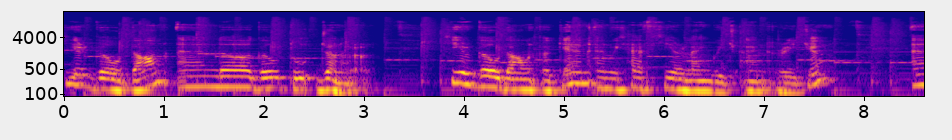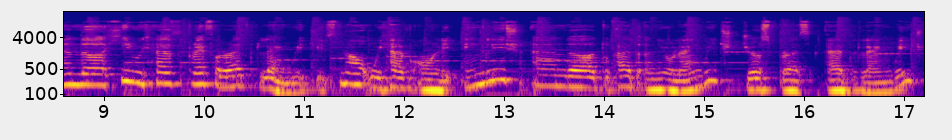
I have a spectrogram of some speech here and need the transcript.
here go down and uh, go to general. Here go down again and we have here language and region and uh, here we have preferred languages. Now we have only English and uh, to add a new language just press add language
